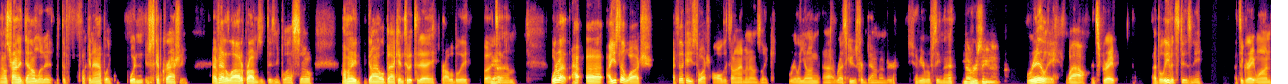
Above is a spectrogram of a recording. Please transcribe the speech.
I was trying to download it, but the fucking app like wouldn't. It just kept crashing. I've had a lot of problems with Disney Plus, so I'm gonna dial back into it today, probably. But Yeah. um, what about? how- Uh, I used to watch. I feel like I used to watch all the time when I was like really young. Uh, Rescuers from Down Under. Have you ever seen that? Never seen it. Really? Wow, it's great. I believe it's Disney. That's a great one.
